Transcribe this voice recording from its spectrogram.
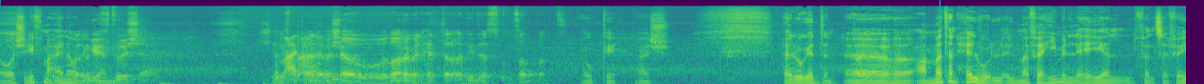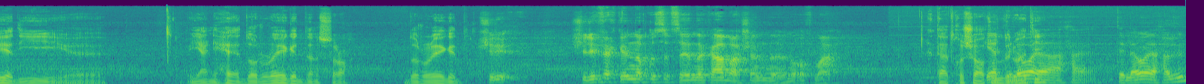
هو شريف معانا ولا ما بيعمل إيه؟ جبتوش يعني. شريف معاك معانا يا. باشا وضارب الحتة الأديداس ومظبط أوكي ماشي. حلو جدا. آه عامة حلو. ال- المفاهيم اللي هي الفلسفية دي آه يعني ح- ضرورية جدا الصراحة. ضرورية جدا. شريف شريف احكي لنا قصة سيدنا كعب عشان نقف معاه. انت هتخش على طول دلوقتي. تلاوة يا حازم؟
